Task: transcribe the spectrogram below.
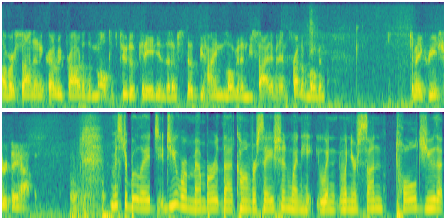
of our son and incredibly proud of the multitude of Canadians that have stood behind Logan and beside him and in front of Logan to make Green Shirt Day happen. Mr. Boulet, do you remember that conversation when he when when your son told you that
